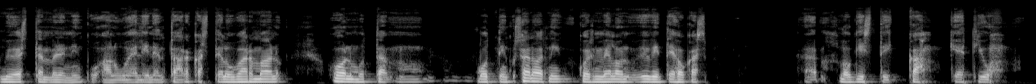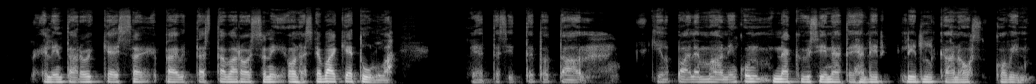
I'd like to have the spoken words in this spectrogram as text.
myös tämmöinen niin kuin alueellinen tarkastelu varmaan on, mutta, mutta niin kuin sanoit, niin kun meillä on hyvin tehokas logistiikkaketju elintarvikkeissa ja päivittäistavaroissa, niin onhan se vaikea tulla. Että sitten tota, kilpailemaan niin kuin näkyy siinä, että eihän Lidlkaan ole kovin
